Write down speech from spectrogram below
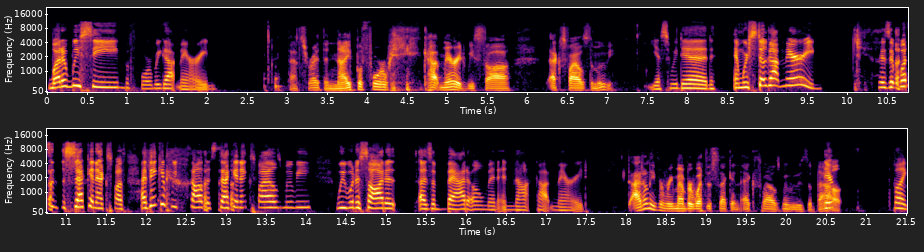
What did we see before we got married? That's right. The night before we got married, we saw X Files the movie. Yes, we did. And we still got married. Because it wasn't the second X Files. I think if we saw the second X Files movie, we would have saw it as- a bad omen and not got married. I don't even remember what the second X Files movie was about. Like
